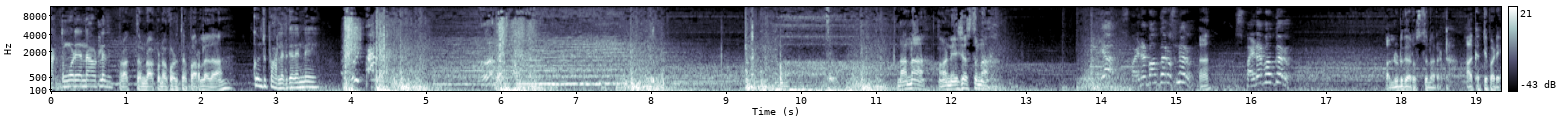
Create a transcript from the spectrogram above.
రక్తం కూడా ఏం రావట్లేదు. రక్తం రాకుండా కొడితే పర్లేదా? కొంచెం పర్లేదు కదండి. నాన్న వాడిని వేసేస్తున్నా. స్పైడర్ బాబు గారు వస్తున్నారు. ఆ? స్పైడర్ బాబు గారు. అల్లుడు గారు వస్తున్నారట. ఆ కత్తి పడే.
